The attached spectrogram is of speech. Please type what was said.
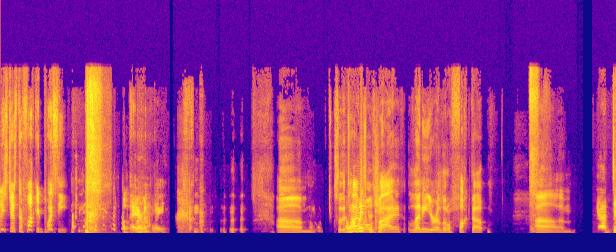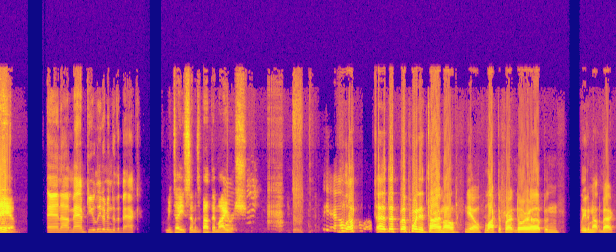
he's just a fucking pussy. apparently. Um. So the Don't time waste rolls good shit. by. Lenny, you're a little fucked up. Um. God damn! And uh, Mab, do you lead him into the back? Let me tell you something. It's about them Irish. Yeah, I'll, I'll, at the appointed time, I'll you know lock the front door up and lead him out the back.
